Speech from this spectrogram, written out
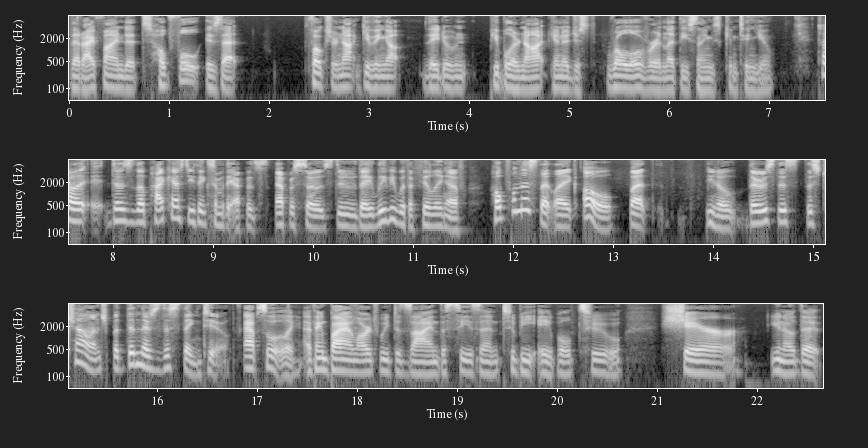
that I find that's hopeful, is that folks are not giving up. They don't. People are not going to just roll over and let these things continue. does the podcast? Do you think some of the epi- episodes do they leave you with a feeling of hopefulness that like, oh, but you know, there's this this challenge, but then there's this thing too. Absolutely, I think by and large we designed the season to be able to share you know that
